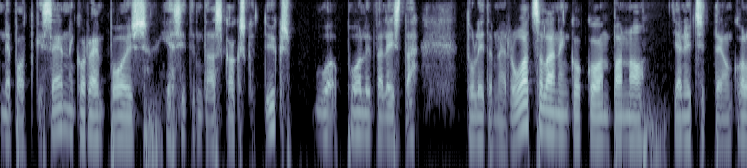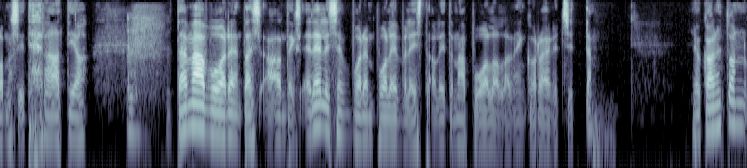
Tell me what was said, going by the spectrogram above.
ne potki sen koren pois ja sitten taas 21 puolivälistä tuli tämmöinen ruotsalainen kokoonpano ja nyt sitten on kolmas iteraatio. Tämän vuoden, tai anteeksi, edellisen vuoden puolivälistä oli tämä puolalainen kore nyt sitten, joka nyt on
